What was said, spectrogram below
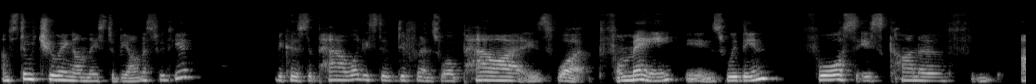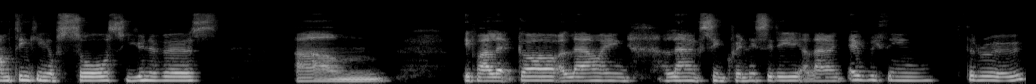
I'm still chewing on this, to be honest with you because the power, what is the difference? Well, power is what, for me, is within. Force is kind of, I'm thinking of source, universe. Um, if I let go, allowing, allowing synchronicity, allowing everything through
